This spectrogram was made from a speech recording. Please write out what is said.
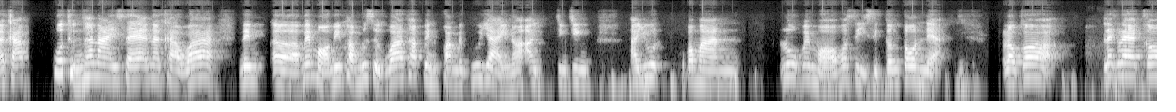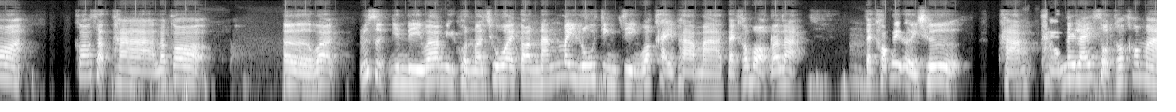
นะคะพูดถึงทนายแซะนะคะว่าในเอ่อแม่หมอมีความรู้สึกว่าถ้าเป็นความเป็นผู้ใหญ่เนาะอะจริง ๆ อายุประมาณลูกแม่หมอก็สี่สิบต้นๆเนี่ย เราก็แรก ๆก็ก็ศรัทธาแล้วก็ เออว่ารู้สึกยินดีว่ามีคนมาช่วยตอนนั้นไม่รู้จริง ๆ ว่าใครพามา แต่เขาบอกแล้วล่ะอืมแต่เขาไม่เอ่ยชื่อ ถามถามในไลฟ์สดเขาเข้ามา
